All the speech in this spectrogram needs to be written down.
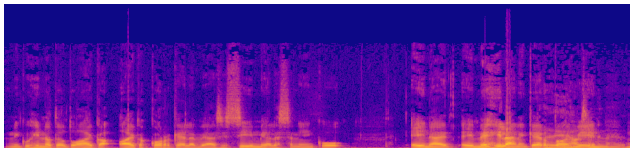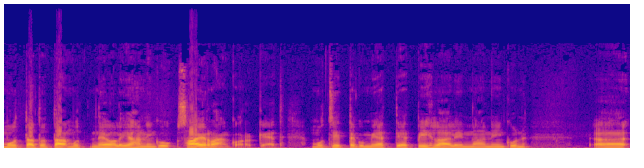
niin kuin hinnoiteltu aika, aika korkealle vielä, siis siinä mielessä niin kuin, ei, näin, ei mehiläinen kertoimiin, mutta, tota, mutta ne oli ihan niin kuin sairaan korkeat. Mutta sitten kun miettii, että Pihlailinna on niin kuin, ää,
